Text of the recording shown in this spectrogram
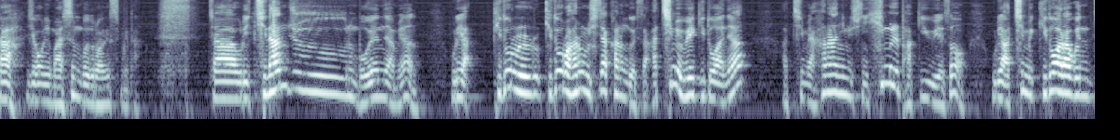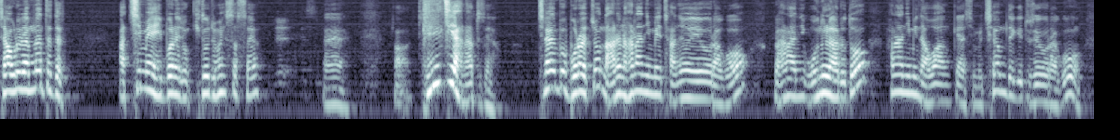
자, 이제 우리 말씀 보도록 하겠습니다. 자, 우리 지난주는 뭐였냐면 우리 아- 기도를 기도로 하루를 시작하는 거였어요. 아침에 왜 기도하냐? 아침에 하나님 주신 힘을 받기 위해서 우리 아침에 기도하라고 했는데 자, 우리 렘넌트들 아침에 이번에 좀 기도 좀 했었어요? 네. 어, 길지 않아도 돼요. 지난번 뭐라 했죠? 나는 하나님의 자녀예요라고 하나님 오늘 하루도 하나님이 나와 함께 하심을 체험되게 해주세요라고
